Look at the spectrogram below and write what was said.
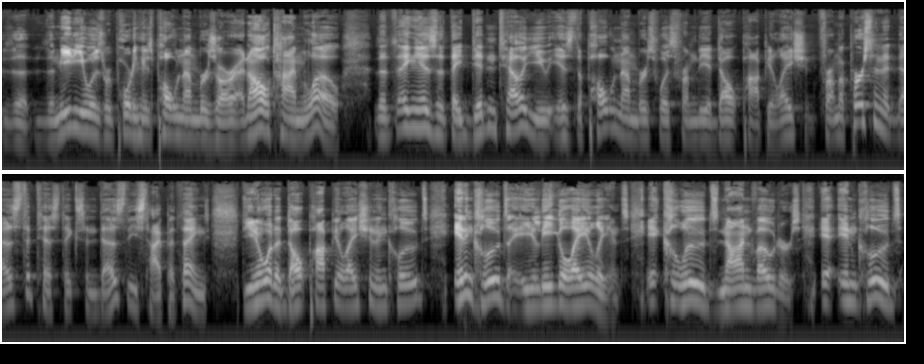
the the media was reporting his poll numbers are at an all time low. The thing is that they didn't tell you is the poll numbers was from the adult population, from a person that does statistics and does these type of things. Do you know what adult population includes? It includes illegal aliens. It includes non-voters. It includes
